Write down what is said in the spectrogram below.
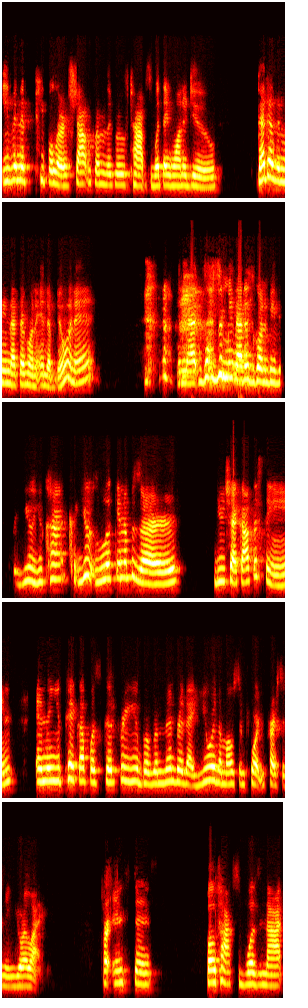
even if people are shouting from the rooftops what they want to do, that doesn't mean that they're going to end up doing it. And that doesn't mean that it's going to be for you. You can't you look and observe, you check out the scene, and then you pick up what's good for you but remember that you are the most important person in your life for instance botox was not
